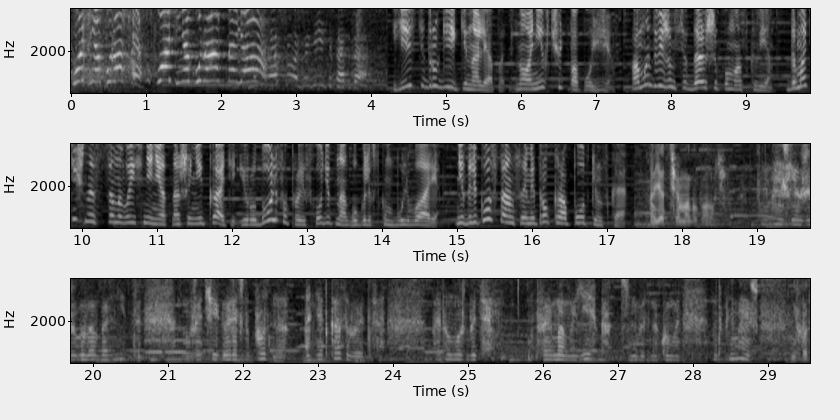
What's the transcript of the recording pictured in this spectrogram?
Очень аккуратная! Очень аккуратная! Тогда. Есть и другие киноляпы, но о них чуть попозже. А мы движемся дальше по Москве. Драматичная сцена выяснения отношений Кати и Рудольфа происходит на Гоголевском бульваре. Недалеко станция метро Кропоткинская. А я чем могу помочь? Понимаешь, я уже была в больнице. Врачи говорят, что поздно. Они отказываются. Поэтому, может быть, у твоей мамы есть какие-нибудь знакомые? Ну, ты понимаешь? Не хватает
